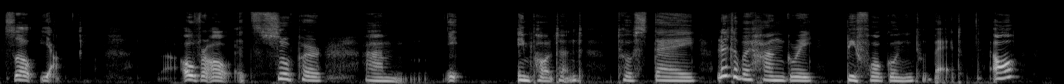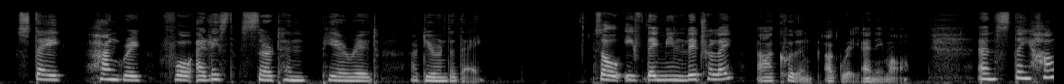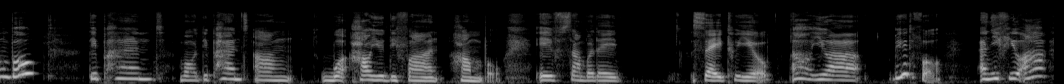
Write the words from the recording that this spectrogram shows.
So yeah, overall, it's super um, important to stay a little bit hungry before going to bed, or stay hungry for at least certain period uh, during the day. So if they mean literally, I couldn't agree anymore. And stay humble depend well depends on what how you define humble. If somebody say to you, "Oh, you are beautiful," and if you are,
